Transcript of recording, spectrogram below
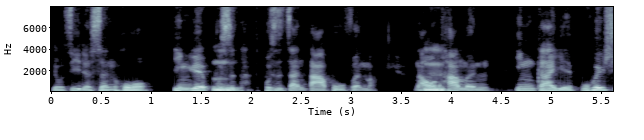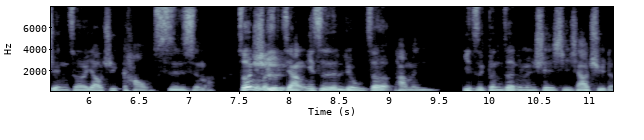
有自己的生活，音乐不是、嗯不是占大部分嘛？然后嗯他们应该也不会选择要去考试是吗？所以你们是是这样一直留着他们，一直跟着你们学习下去的。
